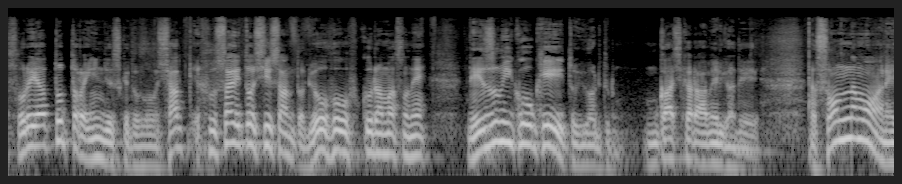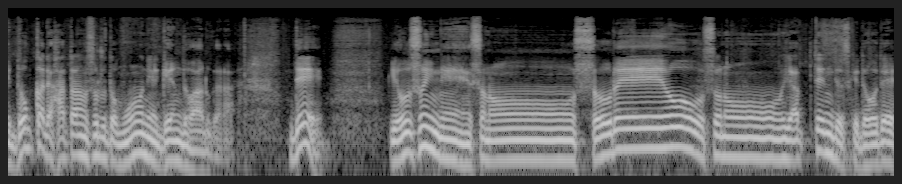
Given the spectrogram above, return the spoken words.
それやっとったらいいんですけど、負債と資産と両方膨らますね、ネズミ講経営と言われてる。昔からアメリカで。そんなもんはね、どっかで破綻すると物には限度があるから。で、要するにね、その、それを、その、やってんですけど、で、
